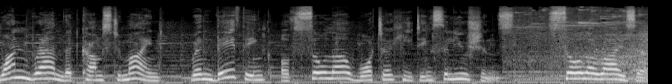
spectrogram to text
one brand that comes to mind when they think of solar water heating solutions. Solarizer.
